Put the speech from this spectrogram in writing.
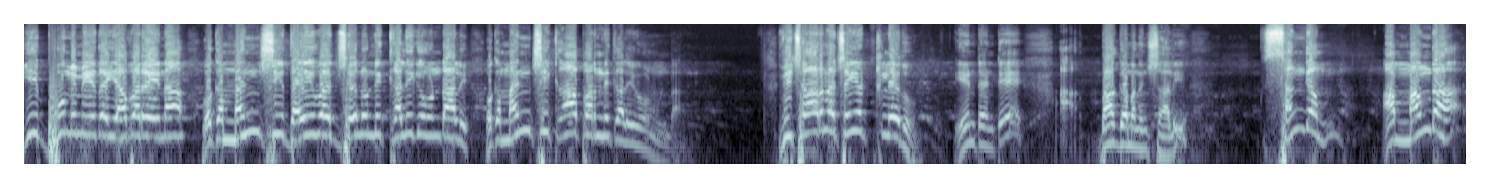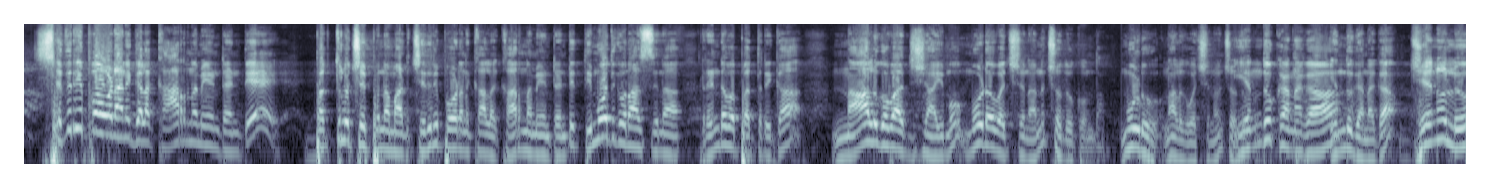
ఈ భూమి మీద ఎవరైనా ఒక మంచి దైవజనుని కలిగి ఉండాలి ఒక మంచి కాపర్ని కలిగి ఉండాలి. విచారణ చేయట్లేదు. ఏంటంటే బాగా గమనించాలి. సంఘం ఆ మంద చెదిరిపోవడానికి గల కారణం ఏంటంటే భక్తులు చెప్పిన మాట చెదిరిపోవడానికి గల కారణం ఏంటంటే తిమోతికి రాసిన రెండవ పత్రిక నాలుగవ అధ్యాయము మూడవ వచనాన్ని చదువుకుందాం. మూడు నాలుగవ వచనం ఎందుకనగా ఎందుకనగా జనులు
